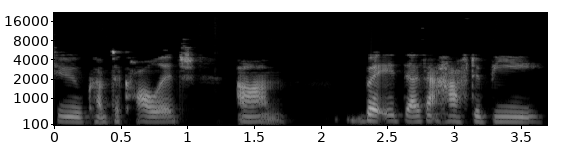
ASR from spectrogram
to come to college. Um, but it doesn't have to be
